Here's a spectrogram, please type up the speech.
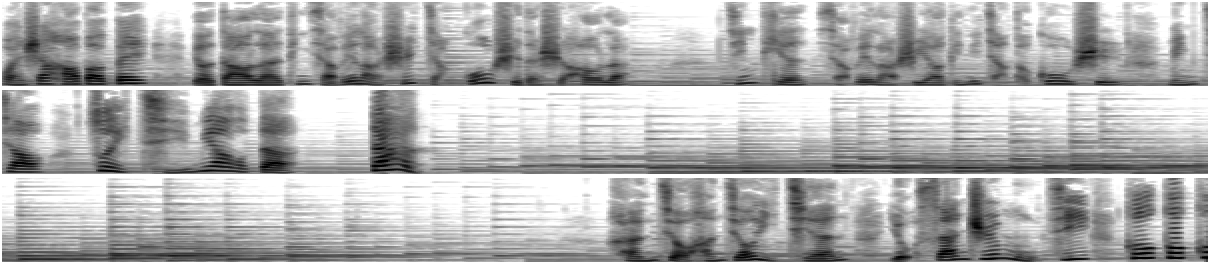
晚上好，宝贝，又到了听小薇老师讲故事的时候了。今天小薇老师要给你讲的故事名叫《最奇妙的蛋》。很久很久以前，有三只母鸡咯咯咯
